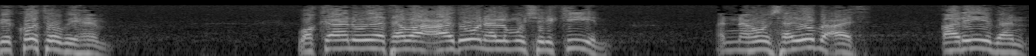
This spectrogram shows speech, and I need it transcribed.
بكتبهم وكانوا يتوعدون المشركين أنه سيبعث قريبا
